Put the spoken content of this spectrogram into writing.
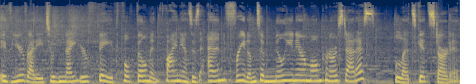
If you're ready to ignite your faith, fulfillment, finances, and freedom to millionaire mompreneur status, let's get started.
